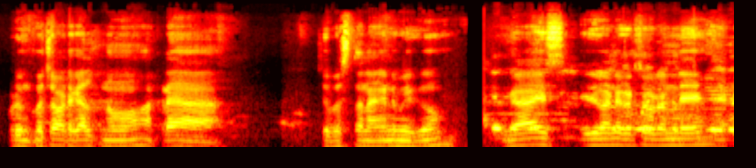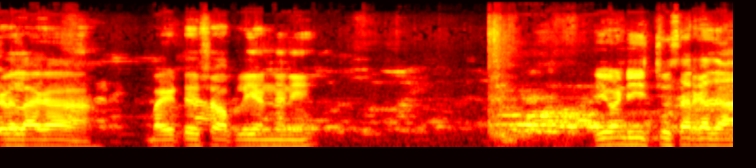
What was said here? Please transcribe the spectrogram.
ఇప్పుడు ఇంకో చోటకి వెళ్తున్నాము. అక్కడ చూపిస్తానండి మీకు. గాయస్ ఇదిగోండి ఇక్కడ చూడండి. ఇక్కడ ఇలాగా బయట షాపులు ఇవన్నీ ఇవ్వండి ఇది చూసారు కదా?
